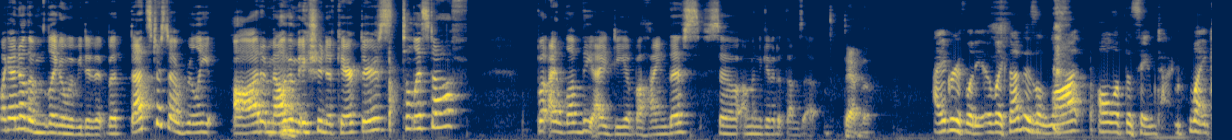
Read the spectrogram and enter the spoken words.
like I know the Lego movie did it, but that's just a really odd amalgamation of characters to list off. But I love the idea behind this, so I'm gonna give it a thumbs up. Tabitha. I agree with Lydia. Like that is a lot all at the same time. Like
